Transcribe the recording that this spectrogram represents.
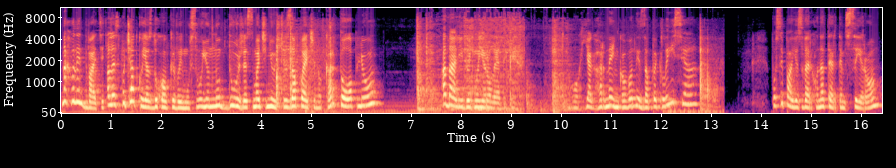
на хвилин 20. Але спочатку я з духовки вийму свою ну дуже смачнющу запечену картоплю. А далі йдуть мої рулетики. Ох, як гарненько вони запеклися. Посипаю зверху натертим сиром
